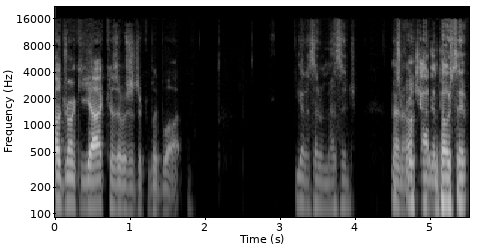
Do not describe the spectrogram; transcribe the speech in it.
how drunk he got because it was just a complete blowout. You gotta send him a message. Screenshot and post it.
